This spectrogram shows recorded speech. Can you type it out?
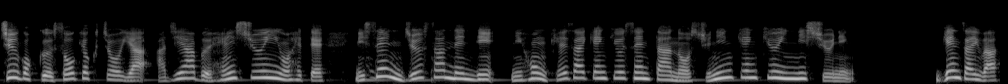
中国総局長やアジア部編集員を経て、2013年に日本経済研究センターの主任研究員に就任。現在は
